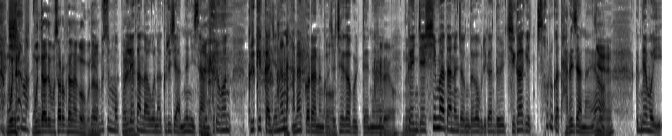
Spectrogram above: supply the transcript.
문, 심한- 문 닫으면 서로 편한 거구나. 네, 무슨 뭐 벌레가 나오거나 그러지 않는 이상 예. 그러면 그렇게까지는 안 할 거라는 거죠. 어. 제가 볼 때는. 그래요. 네. 그러니까 이제 심하다는 정도가 우리가 늘 지각이 서로가 다르잖아요. 예. 근데 뭐이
